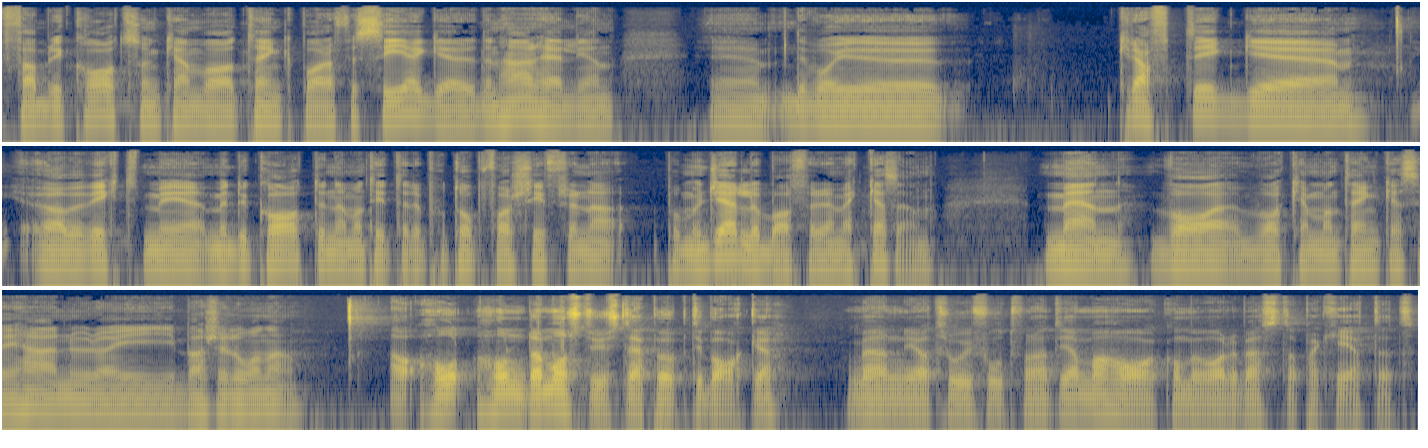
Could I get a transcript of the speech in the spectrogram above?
fabrikat som kan vara tänkbara för seger den här helgen. Eh, det var ju kraftig eh, övervikt med, med Ducati när man tittade på toppfartssiffrorna på Mugello bara för en vecka sedan. Men vad, vad kan man tänka sig här nu då i Barcelona? Ja, Honda måste ju steppa upp tillbaka. Men jag tror ju fortfarande att Yamaha kommer vara det bästa paketet.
